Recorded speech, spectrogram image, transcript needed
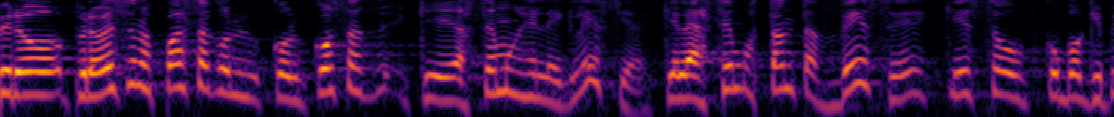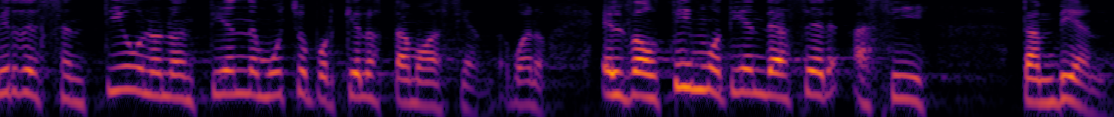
pero, pero veces nos pasa con, cosas que hacemos en la iglesia, que las hacemos tantas veces que eso como que pierde el sentido, uno no entiende mucho por qué lo estamos haciendo. Bueno, el bautismo tiende a ser así también.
